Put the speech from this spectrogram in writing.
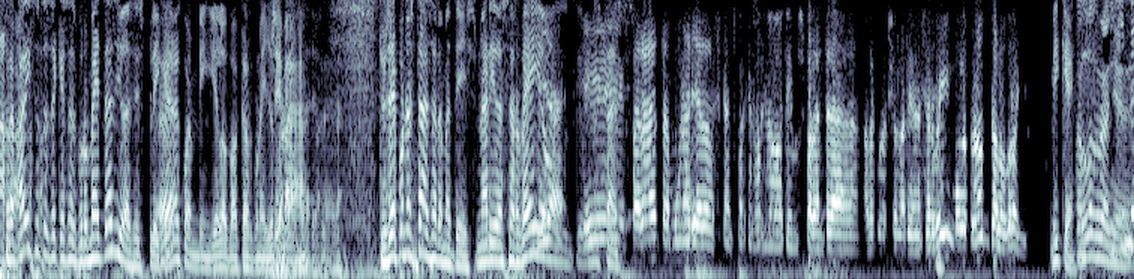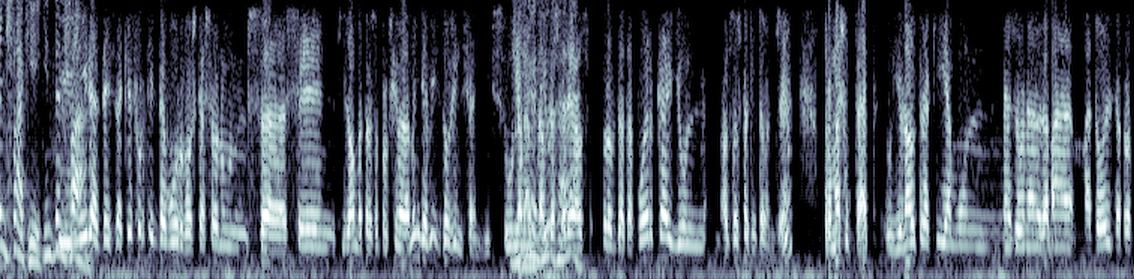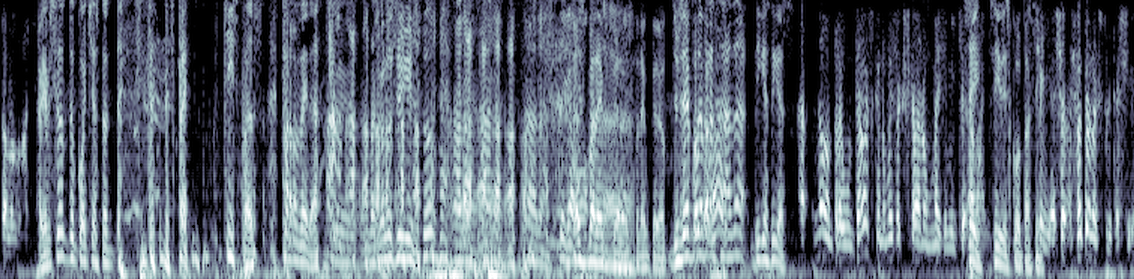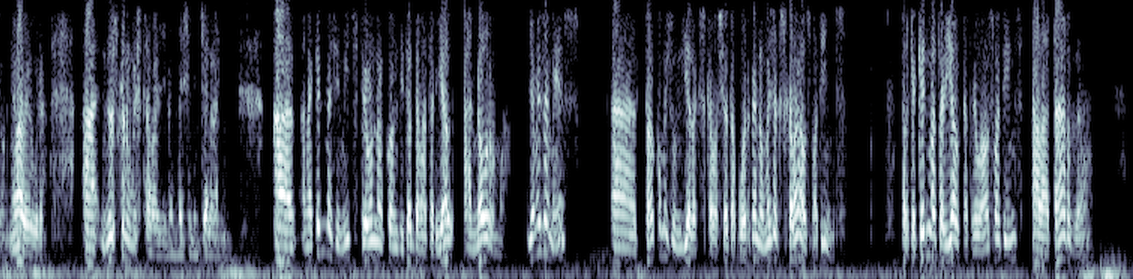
Preparis totes aquestes brometes i les explica Eh? quan vingui el del Carbonell. Sí, va, programa. ja, ja. Josep, on estàs ara mateix? Una àrea de servei Mira, o on he estàs? parat en una àrea de descans perquè no arribava temps per entrar a la connexió a l'àrea de servei, molt a prop de Logroño. I què? En la I gronya. quin temps fa aquí? Quin temps I fa? mira, des de que he sortit de Burgos, que són uns uh, 100 quilòmetres aproximadament, ja he vist dos incendis. Un amb un camp de dius, ara? cereals prop de Tapuerca i un, els dos petitons, eh? Però m'ha sobtat. I un altre aquí amb una zona de ma matolls a prop de Logroño. Aviam si el teu cotxe es tot desprèn xispes per darrere. Sí, home, que no siguis tu. Ara, ara, ara. Esperem que no, esperem que no. Josep, una abraçada. Digues, digues. Ah, no, em preguntaves que només excaven un mes i mig Sí, l'any. sí, disculpa, sí. Sí, això, això té una explicació. Anem a veure. Uh, no és que només treballin un mes i mig a l'any. Uh, en aquest mes i mig té una quantitat de material enorme. I a més a més, uh, tal com és un dia d'excavació a Tapuerca, només excaven als matins. Perquè aquest material que treuen als matins, a la tarda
